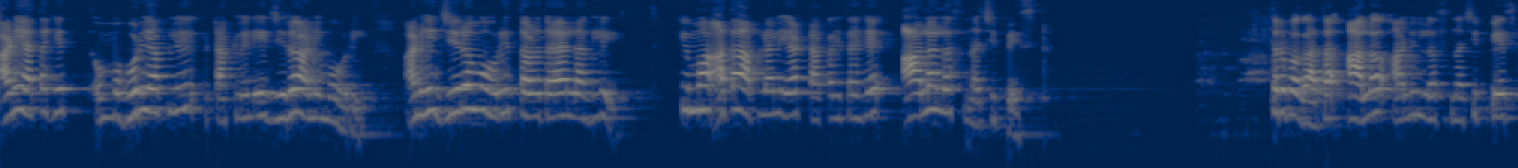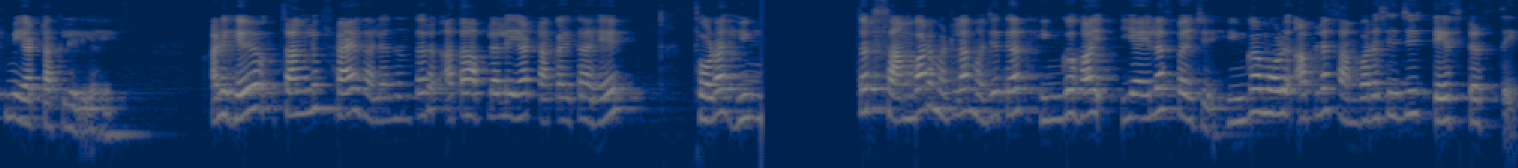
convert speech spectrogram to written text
आणि आता हे मोहरी आपली टाकलेली आहे जिरं आणि मोहरी. आणि ही जिरं मोहरी तळतळायला लागली की मग आता आपल्याला यात टाकायचं आहे आलं लसणाची पेस्ट. तर बघा आता आलं आणि लसणाची पेस्ट मी यात टाकलेली आहे. आणि हे चांगलं फ्राय झाल्यानंतर आता आपल्याला यात टाकायचं आहे थोडा हिंग. तर सांबार म्हटला म्हणजे त्यात हिंग हा यायलाच पाहिजे. हिंगामुळे आपल्या सांबाराची जी टेस्ट असते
